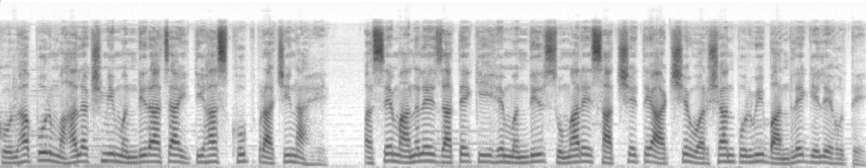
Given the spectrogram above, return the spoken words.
कोल्हापूर महालक्ष्मी मंदिराचा इतिहास खूप प्राचीन आहे. असे मानले जाते की हे मंदिर सुमारे सातशे ते आठशे वर्षांपूर्वी बांधले गेले होते.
